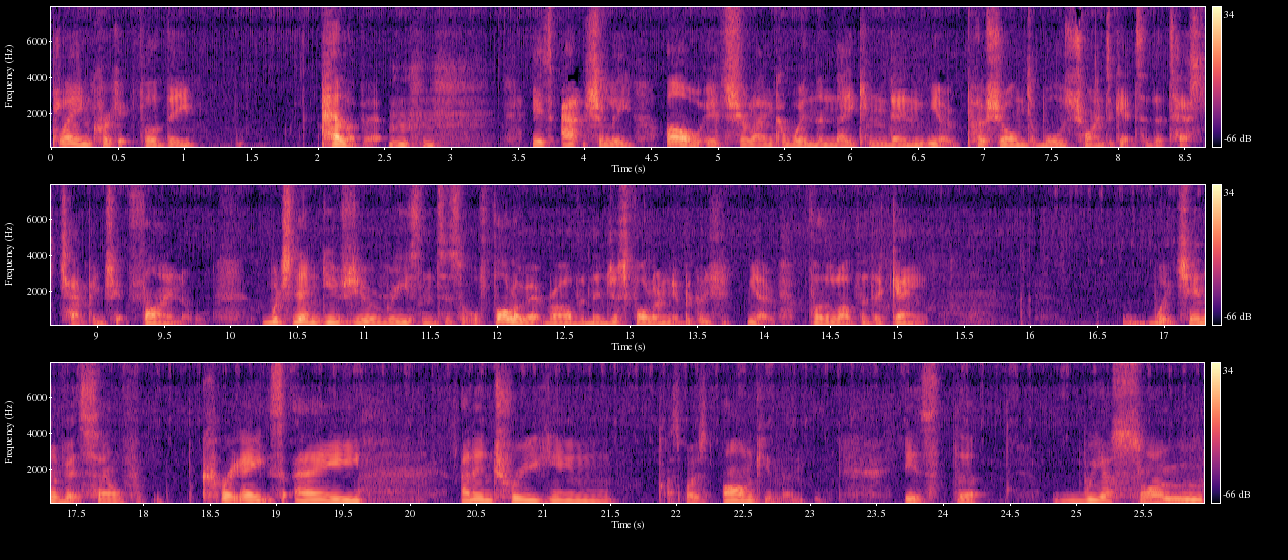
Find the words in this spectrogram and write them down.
playing cricket for the hell of it. Mm-hmm it's actually oh if Sri Lanka win then they can then you know push on towards trying to get to the Test Championship final, which then gives you a reason to sort of follow it rather than just following it because you know for the love of the game, which in of itself creates a an intriguing I suppose argument is that we are so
